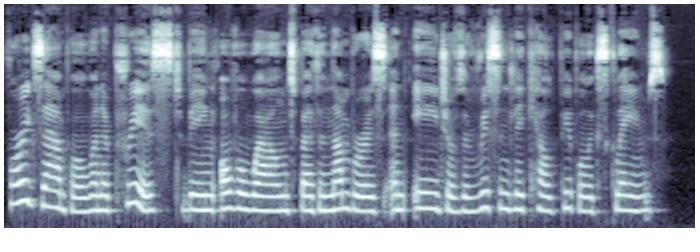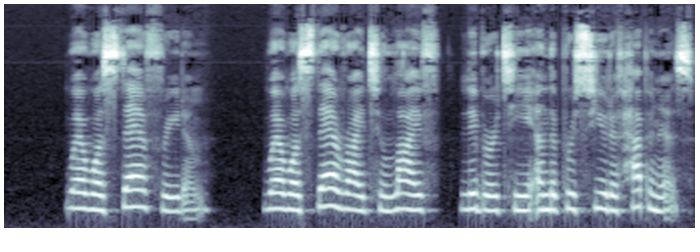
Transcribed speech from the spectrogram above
For example, when a priest, being overwhelmed by the numbers and age of the recently killed people, exclaims, Where was their freedom? Where was their right to life, liberty, and the pursuit of happiness?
